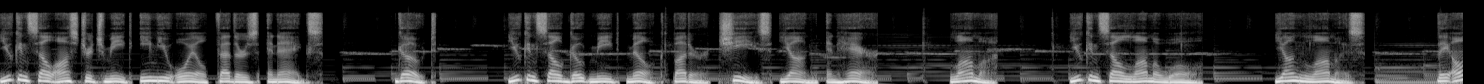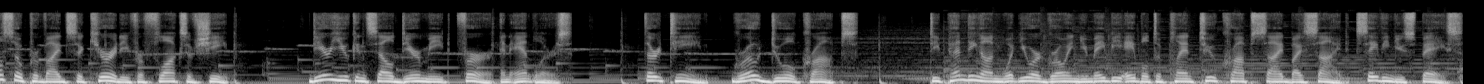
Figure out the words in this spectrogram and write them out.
You can sell ostrich meat, emu oil, feathers, and eggs. Goat. You can sell goat meat, milk, butter, cheese, young, and hair. Llama. You can sell llama wool. Young llamas. They also provide security for flocks of sheep. Deer you can sell deer meat, fur, and antlers. 13. Grow dual crops. Depending on what you are growing you may be able to plant two crops side by side, saving you space.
